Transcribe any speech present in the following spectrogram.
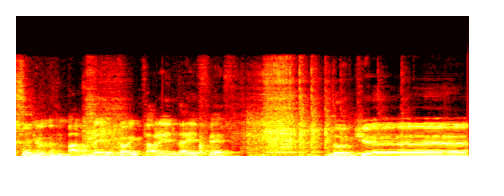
c'est Marvel quand il parlait de la FF. Donc, euh,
